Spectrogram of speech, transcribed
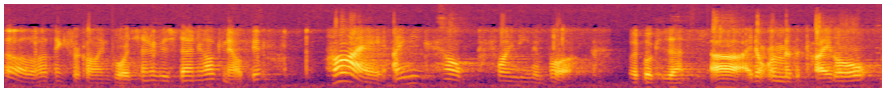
Oh, aloha. Thank you for calling Board Center. This is Daniel. How can I help you? Hi. I need help finding a book. What book is that? Uh, I don't remember the title,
